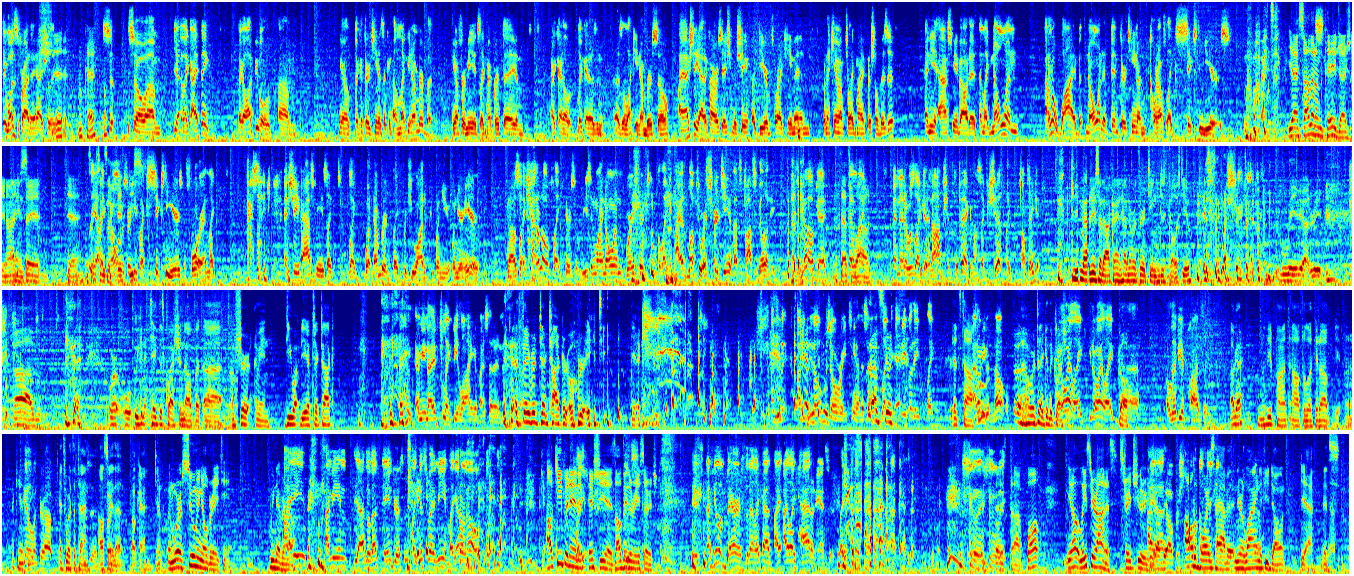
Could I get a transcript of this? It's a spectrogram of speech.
it was a Friday actually. Shit. Okay. So, so um, yeah, like I think, like a lot of people, um, you know, look at 13 is like an unlucky number, but you know, for me, it's like my birthday, and I kind of look at it as, an, as a lucky number. So I actually had a conversation with Shafe like the year before I came in, when I came up for like my official visit, and he asked me about it, and like no one, I don't know why, but no one had been 13 on Cornell for like 60 years. what? Yeah, I saw that on the page actually. Now I I, didn't say it. Yeah, it's like yeah, like since the no one was 13 for like 60 years before, and like I was like, and Shafe asked me, he's like, like what number like would you want if you, when you when you're here? And I was like, I don't know if like there's a reason why no one wears 13, but like I'd love to wear 13 if that's a possibility. I was like, oh, okay. that's and, like, allowed. And then it was like an option to pick, and I was like, shit, like I'll take it. Can you imagine you said, "Oh, can I have number 13? He just ghost you. Leave you on read. Um, or, or we can take this question now, but uh, I'm sure. I mean, do you do you have TikTok? I mean, I'd like be lying if I said I didn't. Favorite TikToker over 18? yeah. I didn't, even know who's over 18 on this. That's like true. anybody, like It's tough. I don't even know. Uh, we're taking the question. You know who. I like? You know who I like? Go. Uh, Olivia Ponton. Okay, Olivia Pont. I'll have to look it up. Yeah. I can't. You gotta think. look her up. it's worth the time. I'll say that. Okay. And, and we're assuming over 18. We never know. I, I mean, yeah, no, that's dangerous. It's like this is what I mean. Like I don't know. I'll keep it in if, Like, if she is. I'll do the research. I feel embarrassed that I like had I, I like had an answer. Like I feel embarrassed that I had an answer. That is Like, tough. Well, you know, at least you're honest. Straight shooter I here. Yeah, love it. no, sure. All the boys have it, and you're lying if you don't. Yeah. It's yeah.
